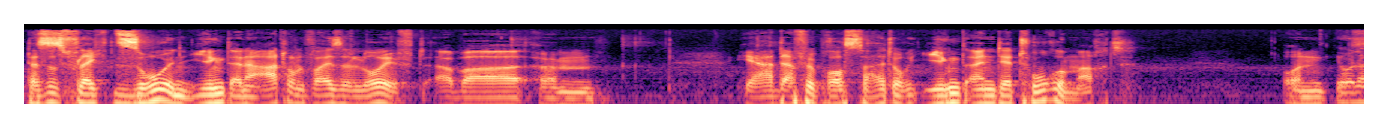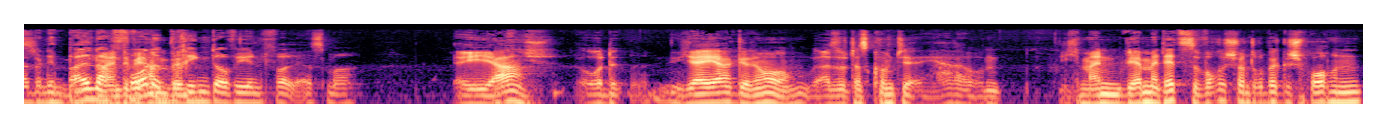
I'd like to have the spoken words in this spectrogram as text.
Dass es vielleicht so in irgendeiner Art und Weise läuft, aber ähm, ja, dafür brauchst du halt auch irgendeinen, der Tore macht. Und Ja, oder aber den Ball nach meine, vorne bringt auf jeden Fall erstmal. Ja, oder, ja, ja, genau. Also das kommt ja, ja, und ich meine, wir haben ja letzte Woche schon drüber gesprochen,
